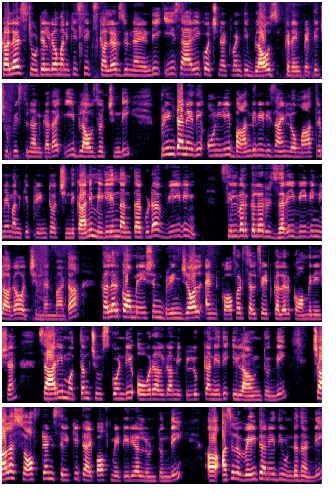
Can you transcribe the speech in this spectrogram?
కలర్స్ టోటల్గా మనకి సిక్స్ కలర్స్ ఉన్నాయండి. ఈ శారీకి వచ్చినటువంటి బ్లౌజ్ ఇక్కడ నేను పెట్టి చూపిస్తున్నాను కదా ఈ బ్లౌజ్ వచ్చింది. ప్రింట్ అనేది ఓన్లీ బాందిని డిజైన్లో మాత్రమే మనకి ప్రింట్ వచ్చింది. కానీ మిగిలిందంతా కూడా weaving silver colour zari weaving లాగా వచ్చిందనమాట colour combination brinjal and copper sulphate colour combination. Sari మొత్తం చూసుకోండి. ఓవరాల్గా మీకు లుక్ అనేది ఇలా ఉంటుంది. చాలా soft and silky type of material ఉంటుంది. అసలు వెయిట్ అనేది ఉండదండి.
